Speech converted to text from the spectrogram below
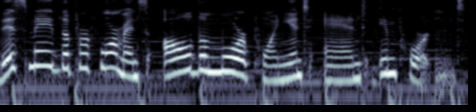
This made the performance all the more poignant and important.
